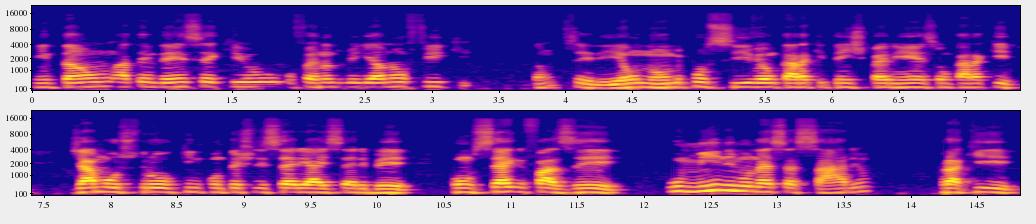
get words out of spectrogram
Então, a tendência é que o, o Fernando Miguel não fique. Então, seria um nome possível, um cara que tem experiência, um cara que já mostrou que, em contexto de Série A e Série B, consegue fazer o mínimo necessário para que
